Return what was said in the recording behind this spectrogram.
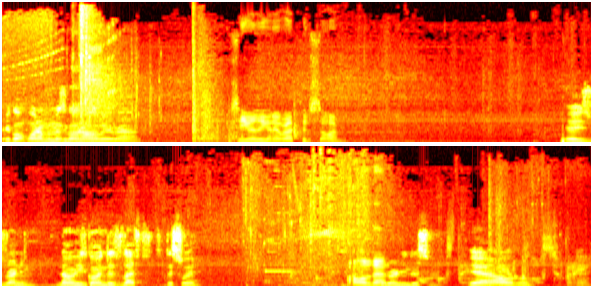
They're going, one of them is going all the way around. Is he really gonna rock the storm? Yeah, he's running. No, he's going this left, this way. All of They're them? running this way. Yeah, all of them. close to Okay. ring.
